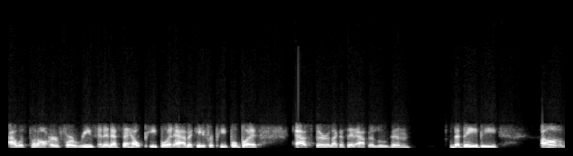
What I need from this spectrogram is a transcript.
I was put on earth for a reason, and that's to help people and advocate for people. But after, like I said, after losing the baby, um,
